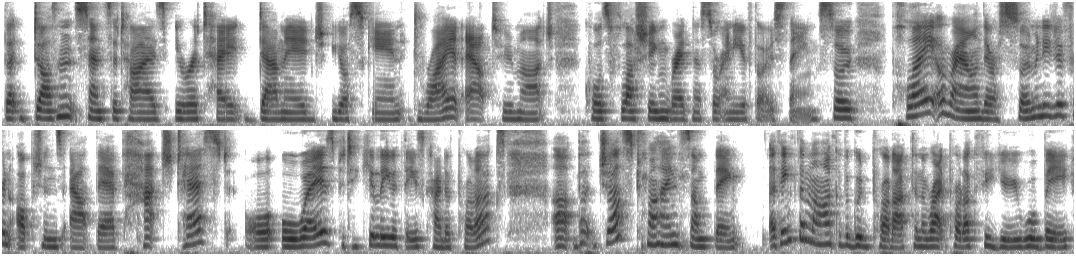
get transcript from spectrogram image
that doesn't sensitize, irritate, damage your skin, dry it out too much, cause flushing, redness, or any of those things. So play around. There are so many different options out there. Patch test, or always, particularly with these kind of products, uh, but just find find something. I think the mark of a good product and the right product for you will be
